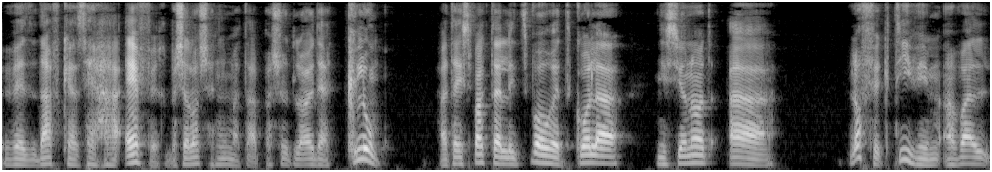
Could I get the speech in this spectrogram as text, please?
ודווקא זה ההפך בשלוש שנים אתה פשוט לא יודע כלום אתה הספקת לצבור את כל הניסיונות הלא פיקטיביים אבל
